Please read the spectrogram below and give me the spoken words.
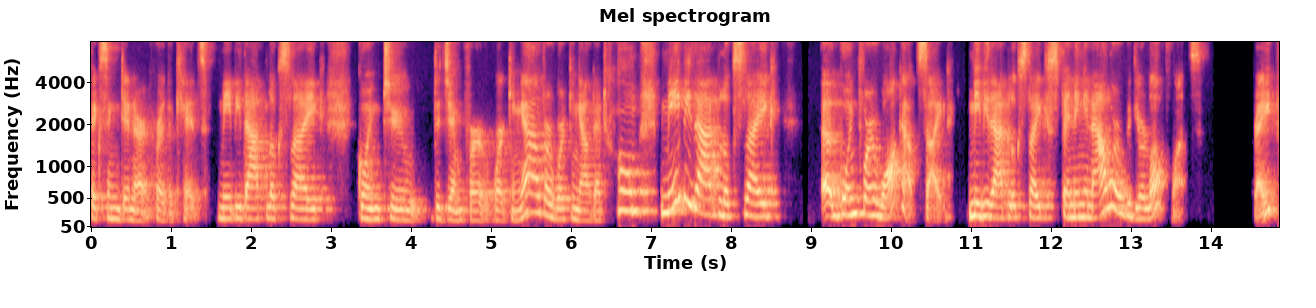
fixing dinner for the kids. Maybe that looks like going to the gym for working out or working out at home. Maybe that looks like uh, going for a walk outside. Maybe that looks like spending an hour with your loved ones, right?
